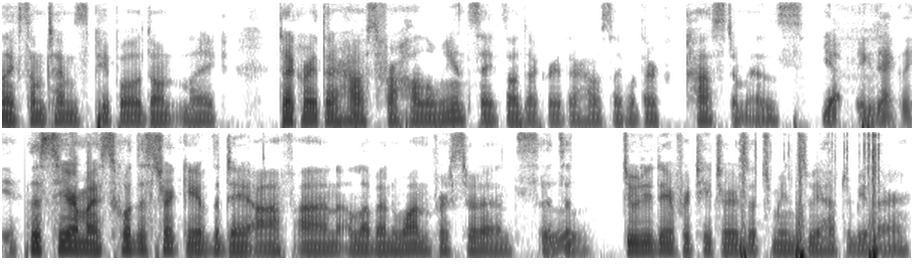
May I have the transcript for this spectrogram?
like sometimes people don't like decorate their house for Halloween's sake. They'll decorate their house like what their costume is. yep exactly This year, my school district gave the day off on 11-1 for students. It's a duty day for teachers, which means we have to be there.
